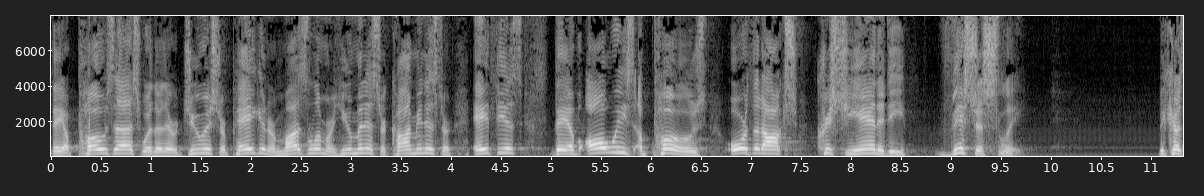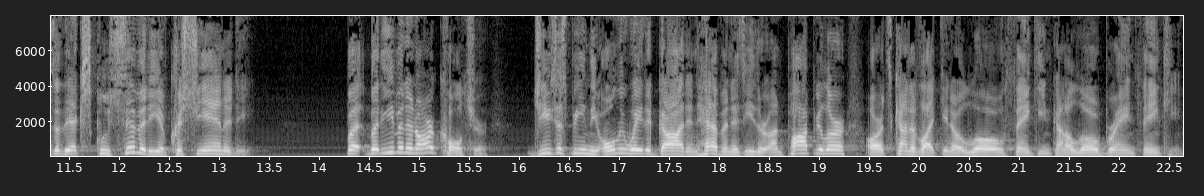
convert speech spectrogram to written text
they oppose us, whether they're Jewish or pagan or Muslim or humanist or communist or atheist. They have always opposed Orthodox Christianity viciously because of the exclusivity of Christianity. But, but even in our culture, Jesus being the only way to God in heaven is either unpopular or it's kind of like, you know, low thinking, kind of low brain thinking.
